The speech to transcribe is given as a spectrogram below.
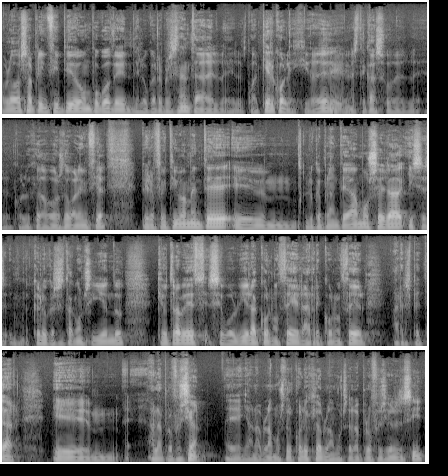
hablabas al principio un poco de, lo que representa el, cualquier colegio, ¿eh? en este caso el, Colegio de Abogados de Valencia, pero efectivamente eh, lo que planteábamos era, y creo que se está consiguiendo, que otra vez se volviera a conocer, a reconocer, a respetar eh, a la profesión. Ya no hablamos del colegio, hablamos de la profesión en sí,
